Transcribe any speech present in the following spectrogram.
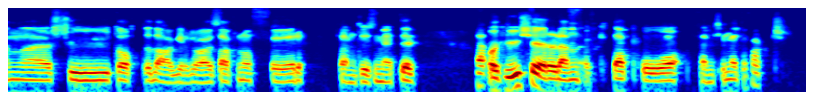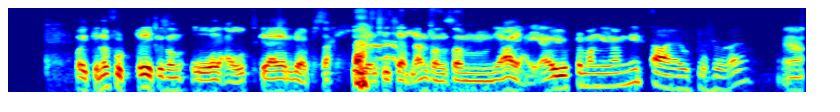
en eh, sju til åtte dager eller hva hun sa for noe før 5000 meter. Ja. Og hun kjører den økta på 5 km fart. Og ikke noe fortere, ikke sånn all out-greier, løpe seg helt i kjelleren, sånn som ja, jeg har gjort det mange ganger. Ja, jeg har gjort det sjøl, ja. Ja,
